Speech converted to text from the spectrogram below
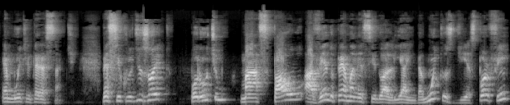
É muito interessante. Versículo 18, por último, mas Paulo, havendo permanecido ali ainda muitos dias, por fim,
